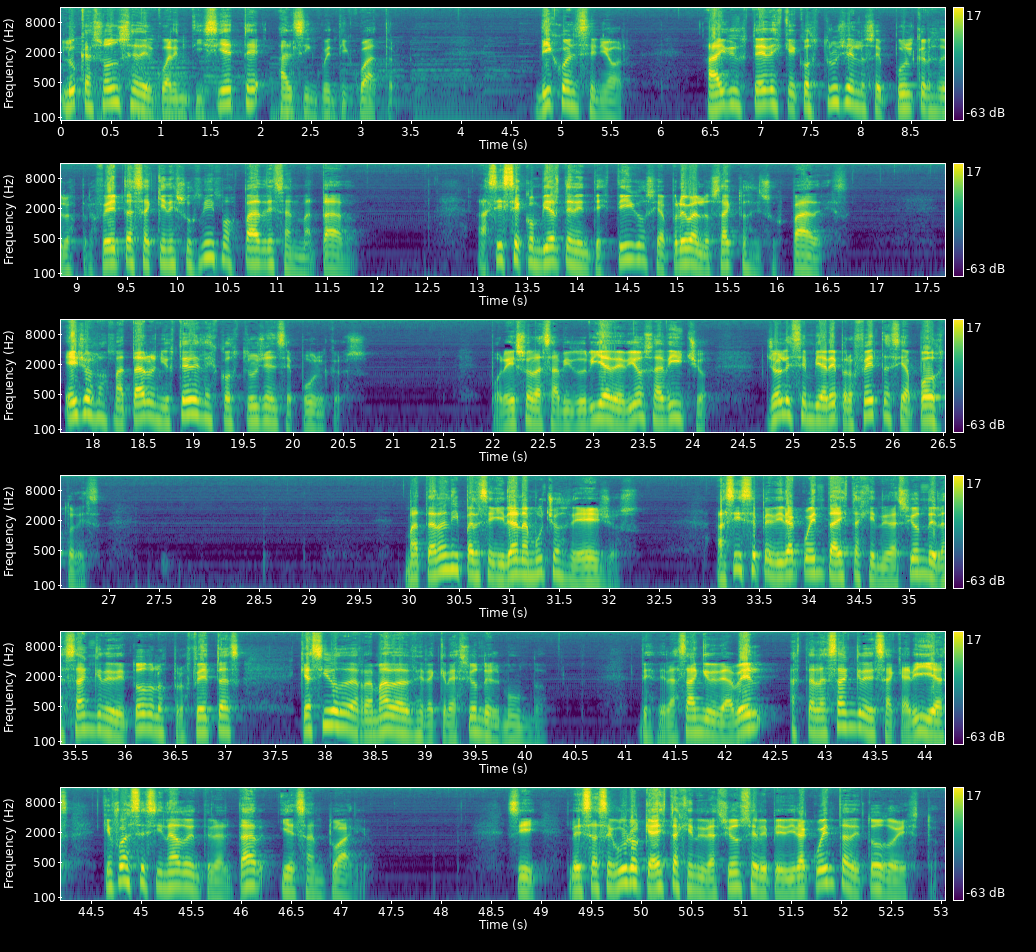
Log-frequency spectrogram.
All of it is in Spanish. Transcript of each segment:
Lucas 11 del 47 al 54. Dijo el Señor, hay de ustedes que construyen los sepulcros de los profetas a quienes sus mismos padres han matado. Así se convierten en testigos y aprueban los actos de sus padres. Ellos los mataron y ustedes les construyen sepulcros. Por eso la sabiduría de Dios ha dicho, yo les enviaré profetas y apóstoles, matarán y perseguirán a muchos de ellos. Así se pedirá cuenta a esta generación de la sangre de todos los profetas que ha sido derramada desde la creación del mundo, desde la sangre de Abel hasta la sangre de Zacarías, que fue asesinado entre el altar y el santuario. Sí, les aseguro que a esta generación se le pedirá cuenta de todo esto.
